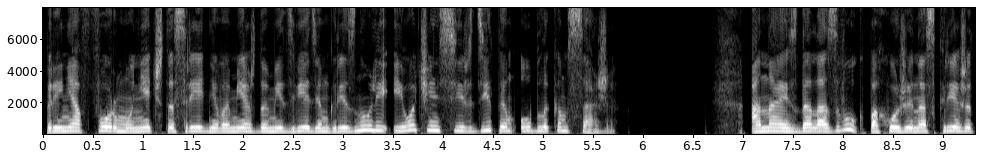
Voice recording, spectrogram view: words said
приняв форму нечто среднего между медведем грязнули и очень сердитым облаком сажи. Она издала звук, похожий на скрежет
